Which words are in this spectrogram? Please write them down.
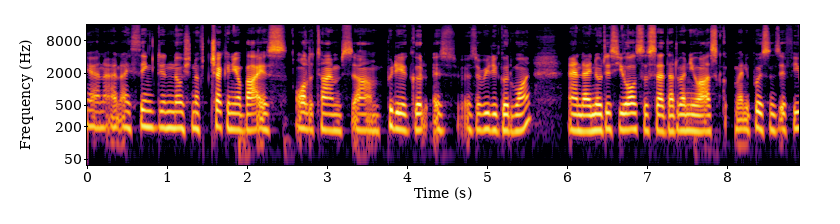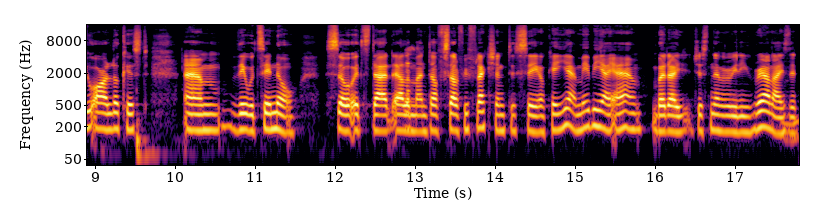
Yeah and, and, i think the notion of checking your bias all the time is um, pretty a good is, is a really good one and i noticed you also said that when you ask many persons if you are a lookist um, they would say no so it's that element of self reflection to say, okay, yeah, maybe I am, but I just never really realized it.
